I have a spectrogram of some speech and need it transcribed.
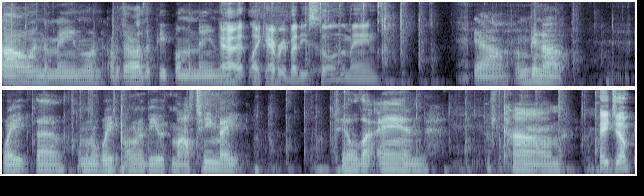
Oh, in the main one. Are there other people in the main one? Yeah, like everybody's still in the main. Yeah, I'm gonna wait though. I'm gonna wait. I want to be with my teammate till the end of time. Hey, jump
